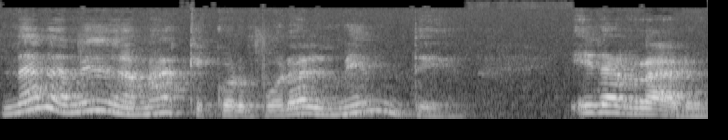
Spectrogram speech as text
nada menos nada más que corporalmente. Era raro.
